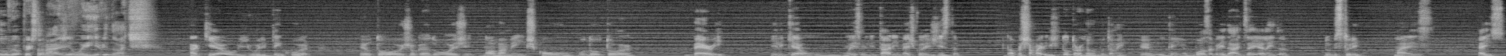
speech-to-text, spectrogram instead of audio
O meu personagem, o Henry Vidotti. Aqui é o Yuri Tencourt. Eu tô jogando hoje novamente com o Dr. Barry, ele que é um, um ex-militar e médico legista. Dá pra chamar ele de Dr. Rambo também, ele tem boas habilidades aí, além do, do bisturi. Mas é isso.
